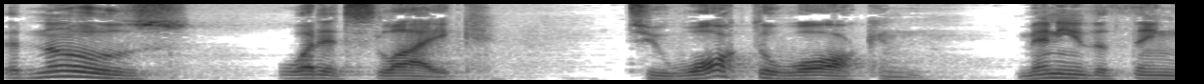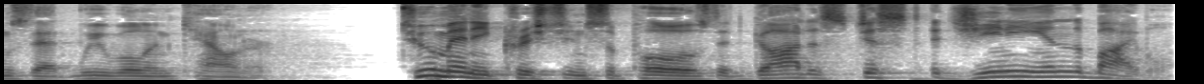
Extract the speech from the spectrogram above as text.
that knows what it's like to walk the walk and many of the things that we will encounter. Too many Christians suppose that God is just a genie in the Bible.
